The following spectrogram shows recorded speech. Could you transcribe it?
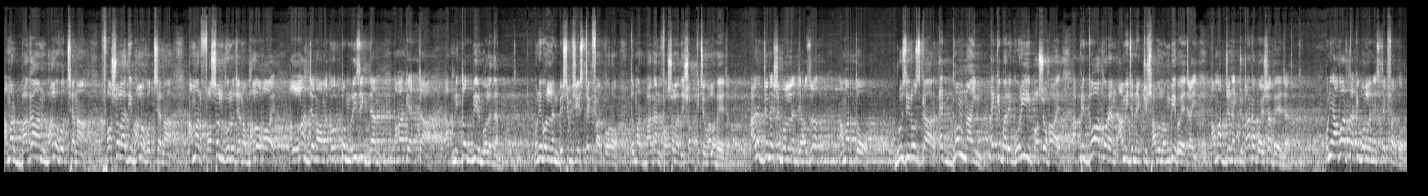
আমার বাগান ভালো হচ্ছে না ফসলাদি ভালো হচ্ছে না। আমার ফসলগুলো যেন ভালো হয়, আল্লাহ যেন আমাকে উত্তম রিজিক দেন, আমাকে একটা আপনি তদবির বলে দেন। উনি বললেন, বেশি বেশি ইস্তেকফার করো, তোমার বাগান ফসলাদি সব কিছু ভালো হয়ে যাবে। আরেকজন এসে বললেন যে হজরত আমার তো রুজি রোজগার একদম নাই, একেবারে গরিব, অসহায়। আপনি দোয়া করেন, আমি যেন একটু স্বাবলম্বী হয়ে যাই, আমার জন্য একটু টাকা পয়সা হয়ে যায়। উনি আবার তাকে বললেন ইস্তেকফার করো।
